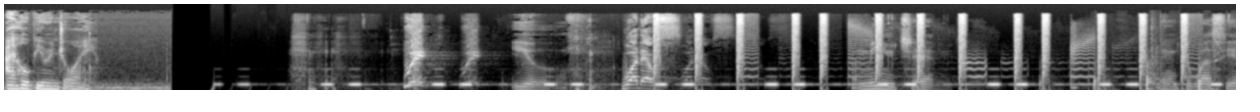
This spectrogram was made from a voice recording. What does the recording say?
I hope you enjoy. You. What else? A mute chat. Into what's here.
